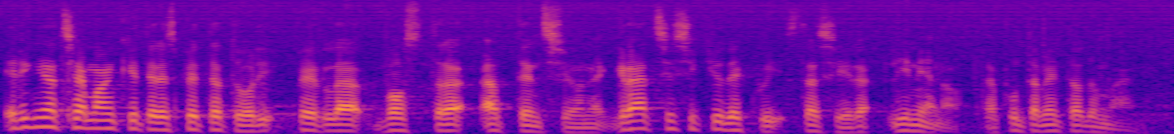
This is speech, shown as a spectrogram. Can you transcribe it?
E ringraziamo anche i telespettatori per la vostra attenzione. Grazie, si chiude qui stasera Linea Notte. Appuntamento a domani.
